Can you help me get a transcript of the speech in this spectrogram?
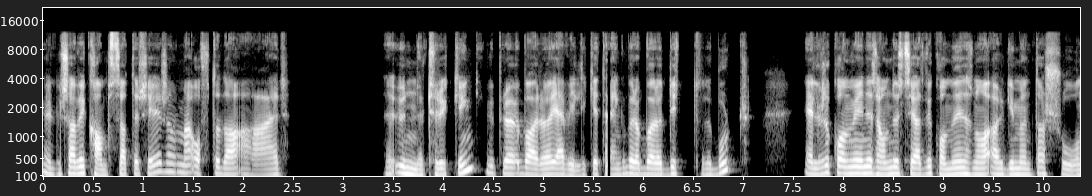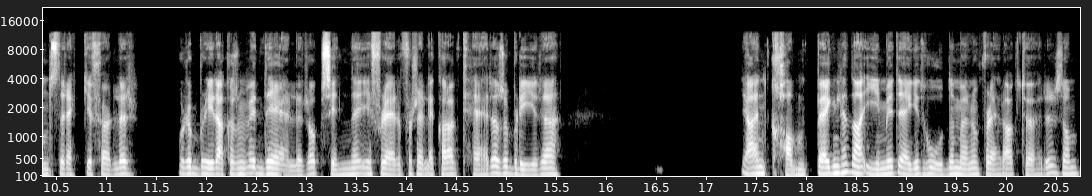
Ellers har vi kampstrategier, som ofte da er eh, undertrykking. Vi prøver bare å 'jeg vil ikke tenke', prøver bare å dytte det bort. Eller så kommer vi inn i sånn du ser at vi kommer inn i sånne argumentasjonsrekkefølger, hvor det blir akkurat som vi deler opp sinnet i flere forskjellige karakterer, og så blir det ja, en kamp egentlig da, i mitt eget hode mellom flere aktører, som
